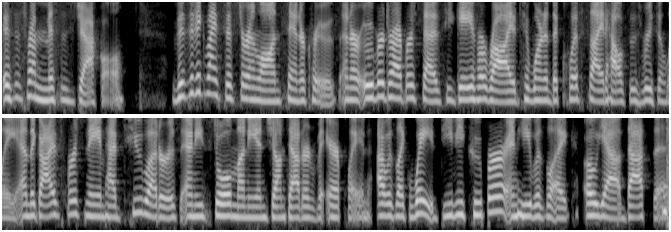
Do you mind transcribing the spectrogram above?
This is from Mrs. Jackal. Visiting my sister in law in Santa Cruz, and our Uber driver says he gave a ride to one of the cliffside houses recently, and the guy's first name had two letters, and he stole money and jumped out of an airplane. I was like, wait, DB Cooper? And he was like, oh, yeah, that's it.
